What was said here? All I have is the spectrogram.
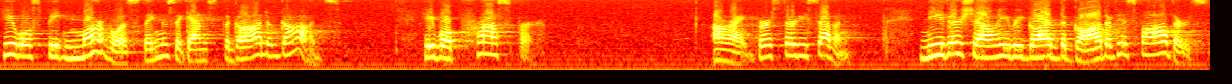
He will speak marvelous things against the God of gods. He will prosper. All right, verse 37. Neither shall he regard the God of his fathers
